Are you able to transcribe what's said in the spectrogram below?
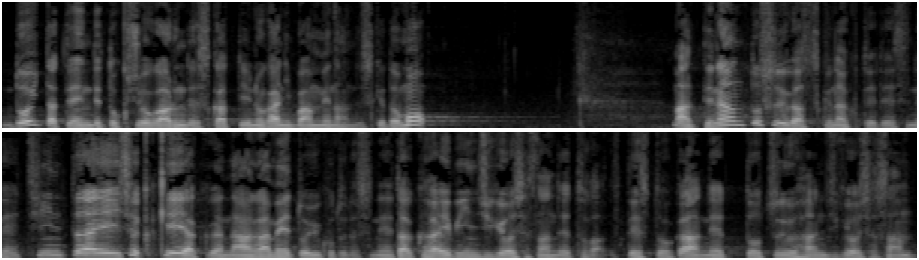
どういった点で特徴があるんですか？っていうのが2番目なんですけどもまあ、テナント数が少なくてですね、賃貸借契約が長めということですね。宅配便事業者さんですとか、ネット通販事業者さん。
